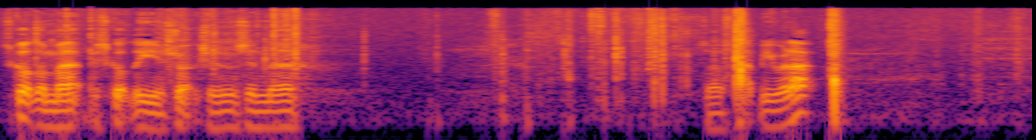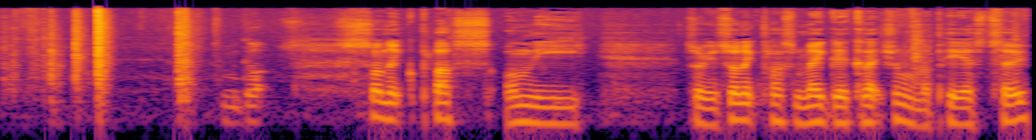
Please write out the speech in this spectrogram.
It's got the map. It's got the instructions in there. So I was happy with that. We've got Sonic Plus on the sorry Sonic Plus Mega Collection on the PS2.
